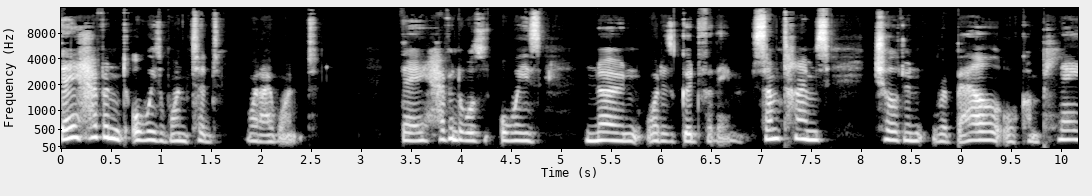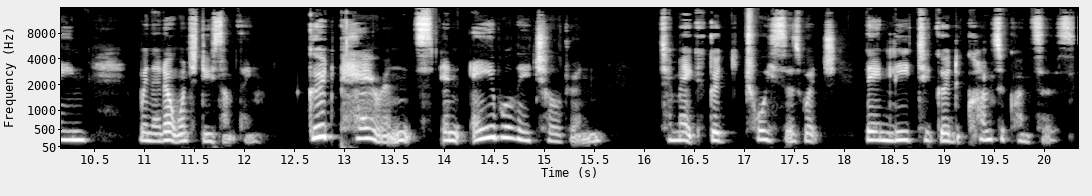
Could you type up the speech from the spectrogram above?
they haven't always wanted what I want. They haven't always known what is good for them. Sometimes children rebel or complain when they don't want to do something. Good parents enable their children to make good choices, which then lead to good consequences.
